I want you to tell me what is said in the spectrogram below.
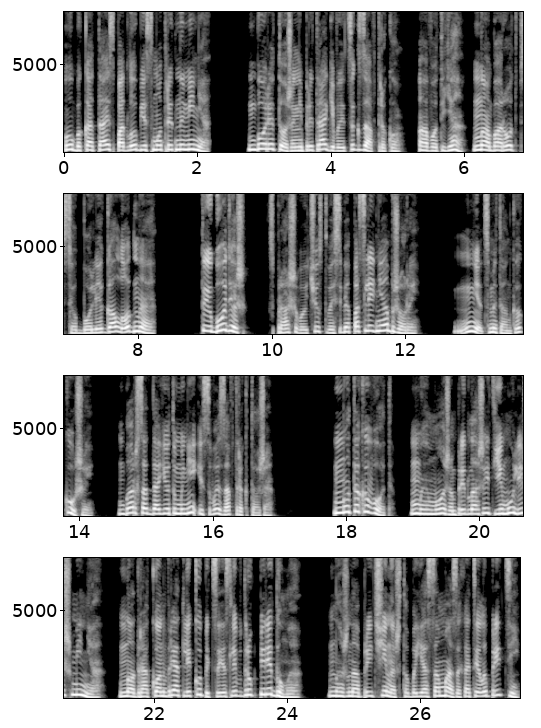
Оба кота из-под лобья смотрят на меня. Боря тоже не притрагивается к завтраку. А вот я, наоборот, все более голодная. «Ты будешь?» – спрашиваю, чувствуя себя последней обжорой. «Нет, сметанка, кушай». Барс отдает мне и свой завтрак тоже. Ну так вот, мы можем предложить ему лишь меня, но дракон вряд ли купится, если вдруг передумаю. Нужна причина, чтобы я сама захотела прийти.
